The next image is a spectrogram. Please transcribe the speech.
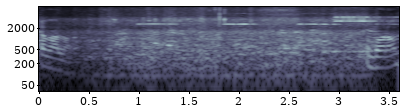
ফ্লেভারটা ভালো। গরম।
